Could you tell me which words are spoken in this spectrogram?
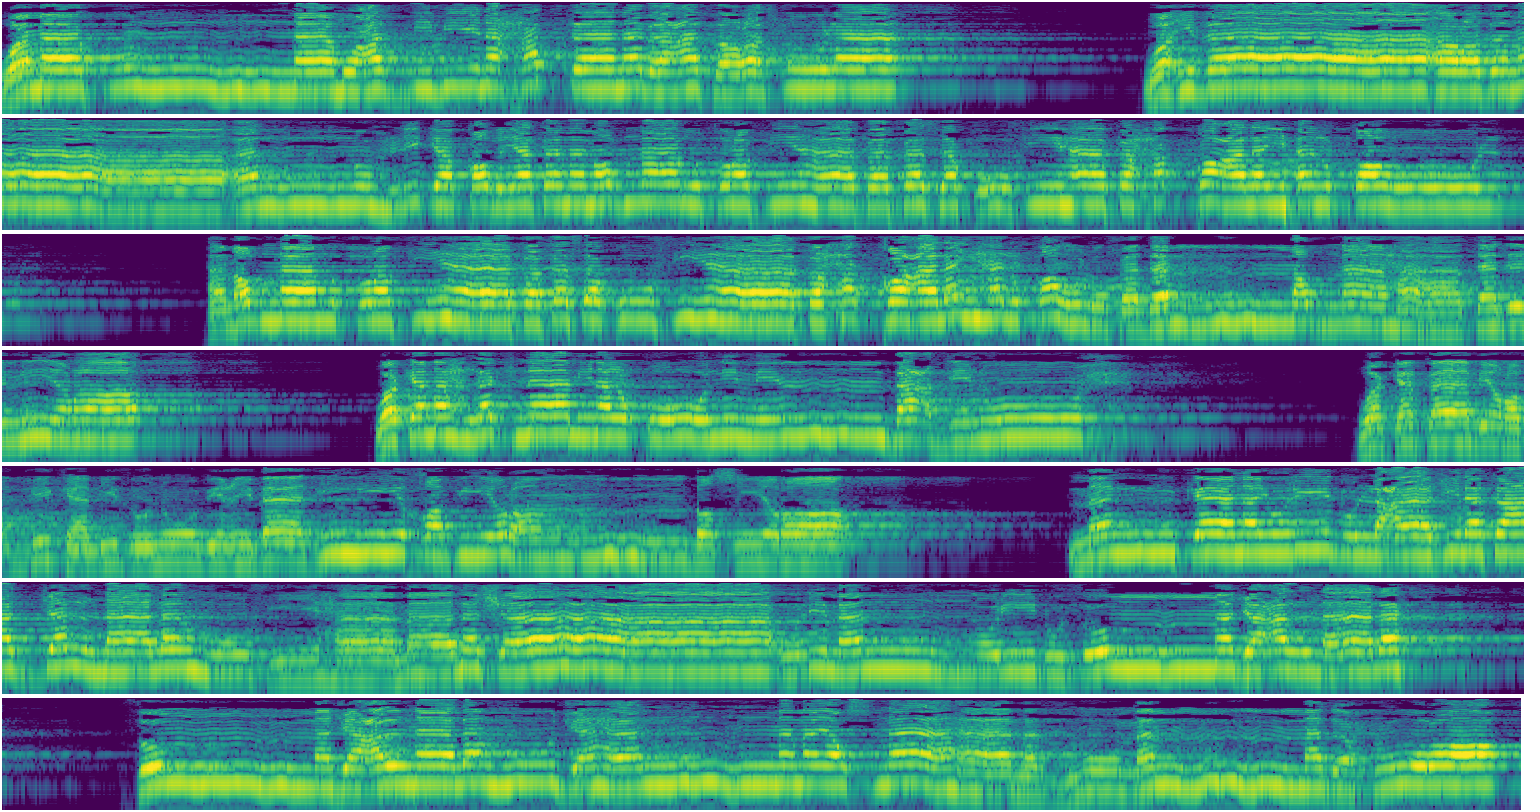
وما كنا معذبين حتى نبعث رسولا. وإذا أردنا أن نهلك قرية نمرنا متر فيها ففسقوا فيها فحق عليها القول. أمرنا متر فيها ففسقوا فيها فحق عليها القول فدمرناها تدميرا. وكما أهلكنا من القرون من بعد نوح. وكفى بربك بذنوب عباده خبيرا بصيرا. من كان يريد العاجلة عجلنا له فيها ما نشاء لمن نريد ثم جعلنا له ثم جعلنا له جهنم يصلاها مذموما مدحورا.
